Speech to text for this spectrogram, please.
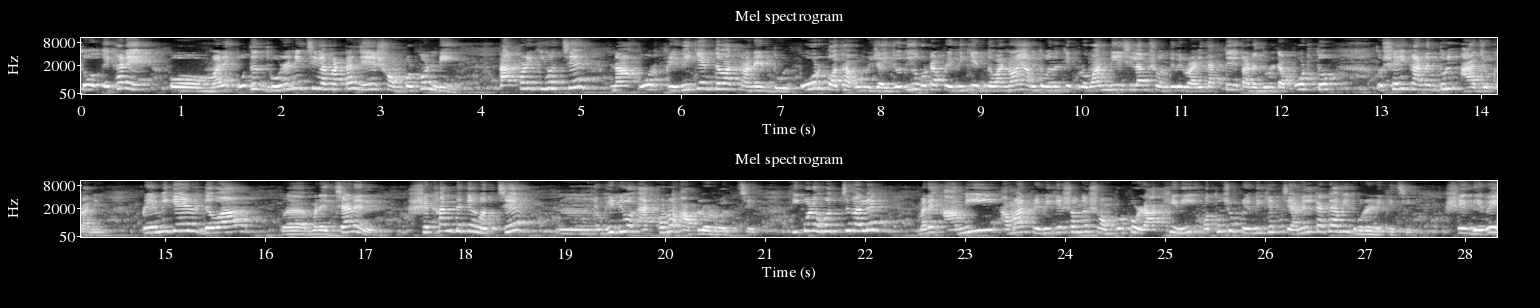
তো এখানে ও মানে ওদের ধরে নিচ্ছি ব্যাপারটা যে সম্পর্ক নেই। তারপরে কি হচ্ছে? না, ওর প্রেমিকের দেওয়া কানের দুল, ওর কথা অনুযায়ী। যদিও ওটা প্রেমিকের দেওয়া নয়, আমি তোমাদেরকে প্রমাণ দিয়েছিলাম, সন্দীপের বাড়ি থাকতে ওই কানের দুলটা পড়তো। তো সেই কানের দুল আজও কানে। প্রেমিকের দেওয়া মানে চ্যানেল সেখান থেকে হচ্ছে ভিডিও এখনও আপলোড হচ্ছে। কি করে হচ্ছে তাহলে? মানে আমি আমার প্রেমিকের সঙ্গে সম্পর্ক রাখিনি, অথচ প্রেমিকের চ্যানেলটাকে আমি ধরে রেখেছি। সে দেবে,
